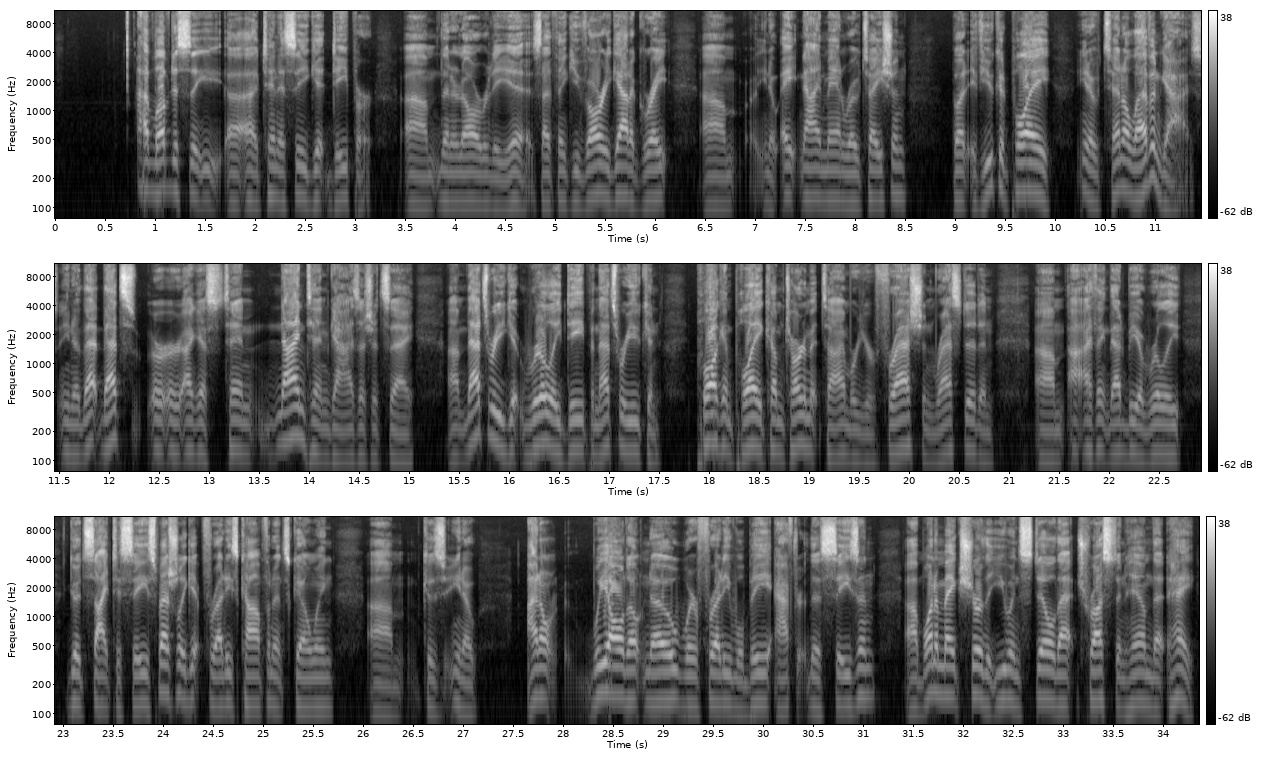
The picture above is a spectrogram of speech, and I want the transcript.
I'd love to see uh, uh, Tennessee get deeper um, than it already is. I think you've already got a great, um, you know, eight nine man rotation. But if you could play, you know, 10, 11 guys, you know, that that's, or, or I guess 10, 9, 10 guys, I should say, um, that's where you get really deep and that's where you can plug and play come tournament time where you're fresh and rested. And um, I I think that'd be a really good sight to see, especially get Freddie's confidence going. Because, you know, I don't. We all don't know where Freddie will be after this season. I want to make sure that you instill that trust in him. That hey,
